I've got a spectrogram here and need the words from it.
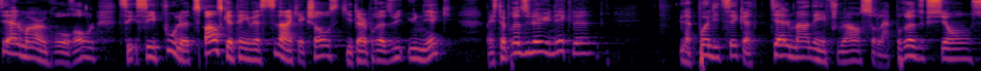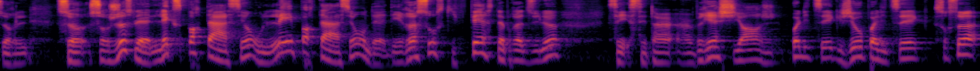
tellement un gros rôle. C'est fou, là. Tu penses que tu investis dans quelque chose qui est un produit unique, mais ce produit-là unique, là, la politique a tellement d'influence sur la production, sur, sur, sur juste le- l'exportation ou l'importation de- des ressources qui fait ce produit-là. C'est un, un vrai chiage politique, géopolitique. Sur ça,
